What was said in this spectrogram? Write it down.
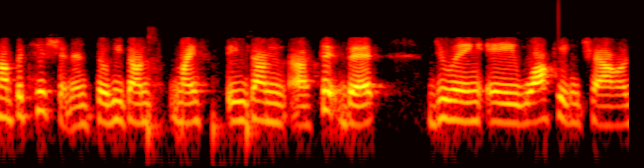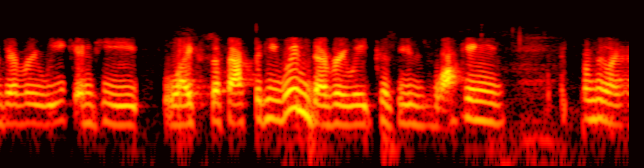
competition, and so he's on my he's on uh, Fitbit doing a walking challenge every week, and he likes the fact that he wins every week because he's walking something like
